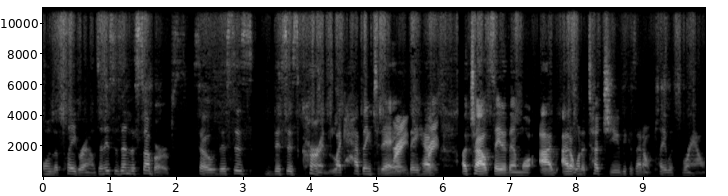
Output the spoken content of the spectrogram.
on the playgrounds and this is in the suburbs so this is this is current like happening today right, they have right. a child say to them well i i don't want to touch you because i don't play with brown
